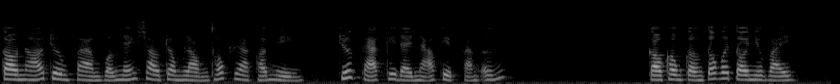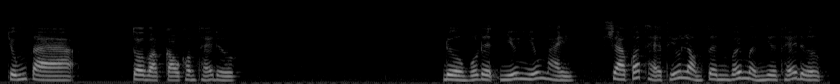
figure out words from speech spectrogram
Câu nói Trương Phạm vẫn nén sâu trong lòng thốt ra khỏi miệng, trước cả khi đại não kịp phản ứng. Cậu không cần tốt với tôi như vậy. Chúng ta... Tôi và cậu không thể được. Đường vũ địch nhíu nhíu mày, sao có thể thiếu lòng tin với mình như thế được?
